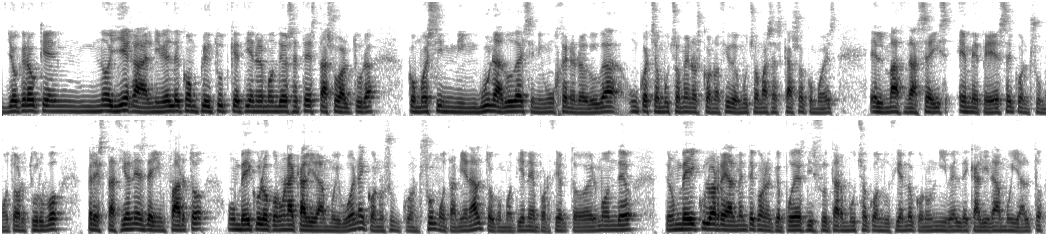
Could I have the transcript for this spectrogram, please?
yo creo que no llega al nivel de completud que tiene el Mondeo ST, está a su altura, como es sin ninguna duda y sin ningún género de duda, un coche mucho menos conocido y mucho más escaso como es el Mazda 6 MPS con su motor turbo, prestaciones de infarto, un vehículo con una calidad muy buena y con un consumo también alto, como tiene por cierto el Mondeo, pero un vehículo realmente con el que puedes disfrutar mucho conduciendo con un nivel de calidad muy alto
